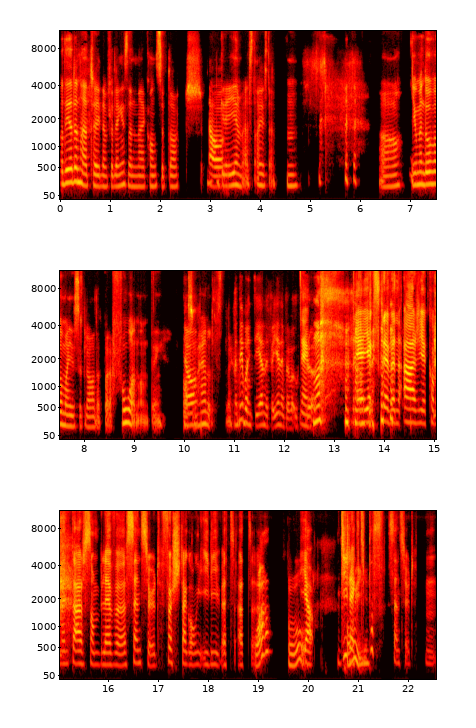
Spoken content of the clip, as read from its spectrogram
Och det är den här traden för länge sedan med concept art-grejer ja. mest. Ja, just det. Mm. Ja, jo men då var man ju så glad att bara få någonting vad ja. som helst. Liksom. Men det var inte Jennifer, Jennifer var upprörd. Nej. jag skrev en arg kommentar som blev uh, censored första gången i livet. Att, uh, What? Oh. Ja, direkt, Oj. puff, censored. Mm.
